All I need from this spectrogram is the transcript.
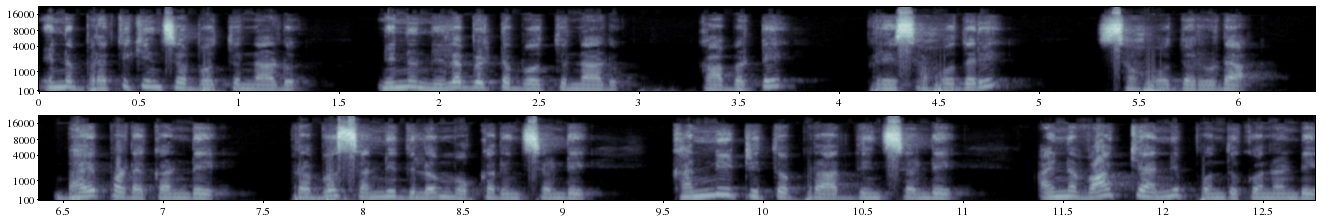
నిన్ను బ్రతికించబోతున్నాడు. నిన్ను నిలబెట్టబోతున్నాడు. కాబట్టి ప్రే సహోదరి సహోదరుడా భయపడకండి. ప్రభు సన్నిధిలో మోకరించండి. కన్నీటితో ప్రార్థించండి. ఆయన వాక్యాన్ని పొందుకొనండి.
